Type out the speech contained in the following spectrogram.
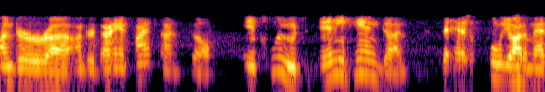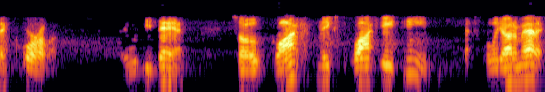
under uh, under Dianne Feinstein's bill includes any handgun that has a fully automatic correlate. It would be banned. So Glock makes the Glock 18. That's fully automatic.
